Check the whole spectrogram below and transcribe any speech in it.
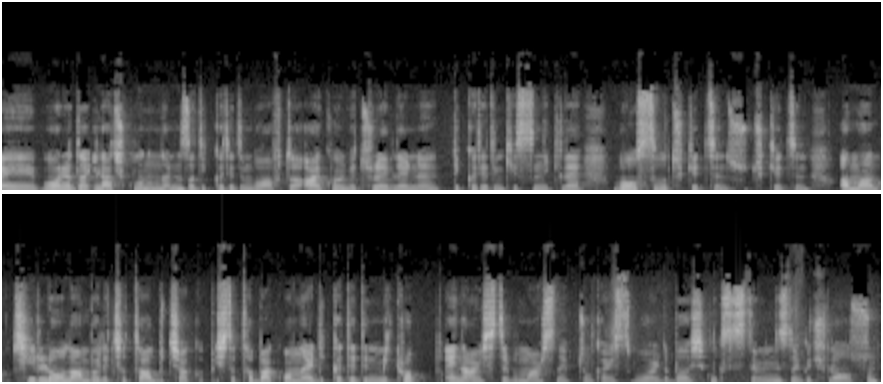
E, bu arada ilaç kullanımlarınıza dikkat edin bu hafta. Alkol ve türevlerine dikkat edin kesinlikle. Bol sıvı tüketin, su tüketin. Ama kirli olan böyle çatal, bıçak, işte tabak onlara dikkat edin. Mikrop enerjisidir bu Mars Neptün karesi bu arada. Bağışıklık sisteminiz de güçlü olsun.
